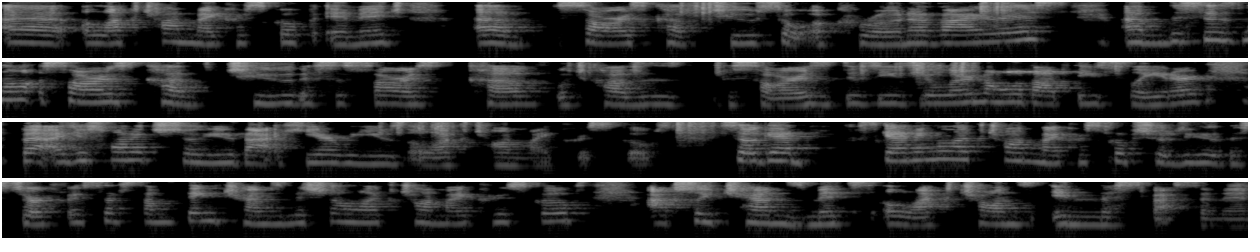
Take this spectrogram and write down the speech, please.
an electron microscope image of SARS-CoV-2, so a coronavirus. Um, this is not SARS-CoV-2, this is SARS-CoV, which causes the SARS disease. You'll learn all about these later, but I just wanted to show you that here we use electron microscopes. So again, scanning electron microscope shows you the surface of something. Transmission electron microscopes actually transmits electrons in the specimen.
